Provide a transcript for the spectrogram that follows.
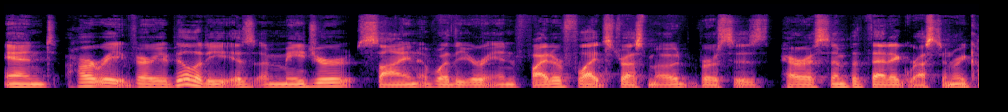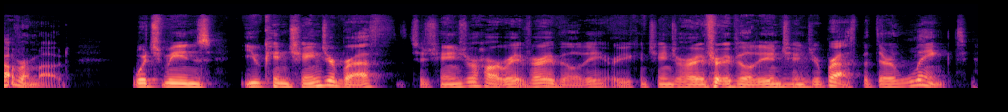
And heart rate variability is a major sign of whether you're in fight or flight stress mode versus parasympathetic rest and recover mode, which means you can change your breath to change your heart rate variability, or you can change your heart rate variability and change mm-hmm. your breath, but they're linked.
